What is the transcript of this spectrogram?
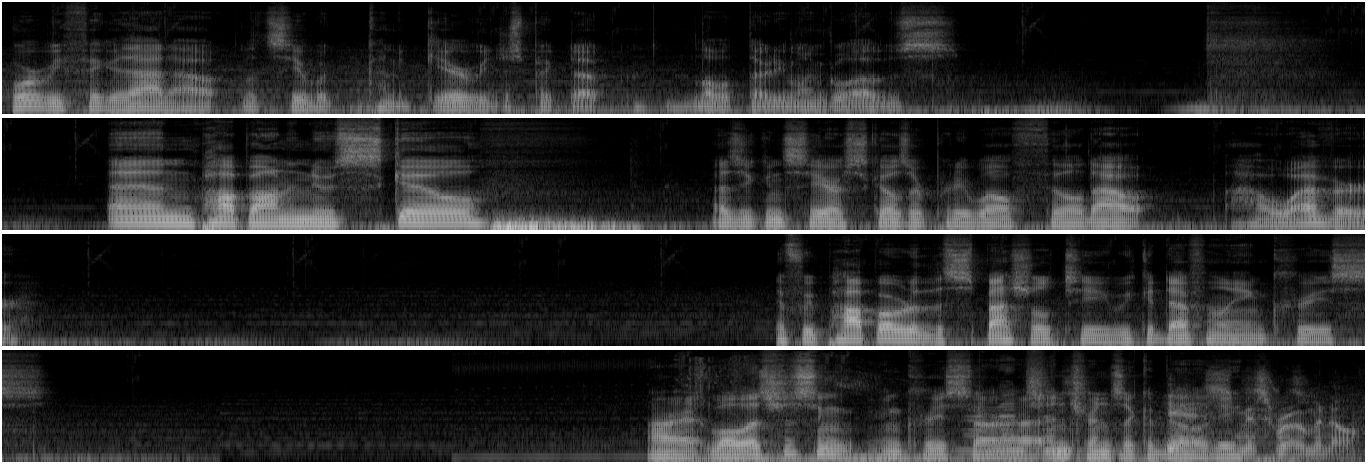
Before we figure that out, let's see what kind of gear we just picked up. Level 31 gloves. And pop on a new skill. As you can see, our skills are pretty well filled out. However, if we pop over to the specialty, we could definitely increase. Alright, well, let's just in- increase our uh, intrinsic ability. Yes, Miss Romanoff.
